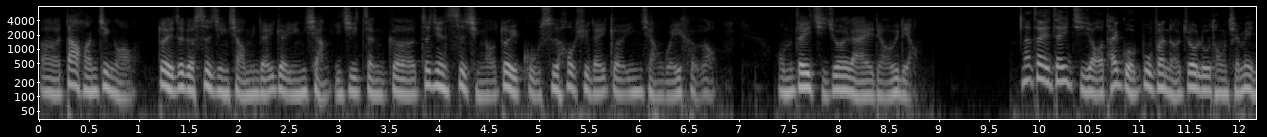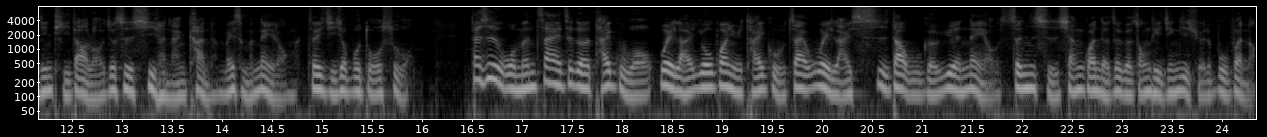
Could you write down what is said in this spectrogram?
呃大环境哦对这个事情小明的一个影响，以及整个这件事情哦对股市后续的一个影响为何哦？我们这一集就会来聊一聊。那在这一集哦，台股的部分呢，就如同前面已经提到了，就是戏很难看的，没什么内容，这一集就不多说。但是我们在这个台股哦，未来攸关于台股在未来四到五个月内哦，生死相关的这个总体经济学的部分哦，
